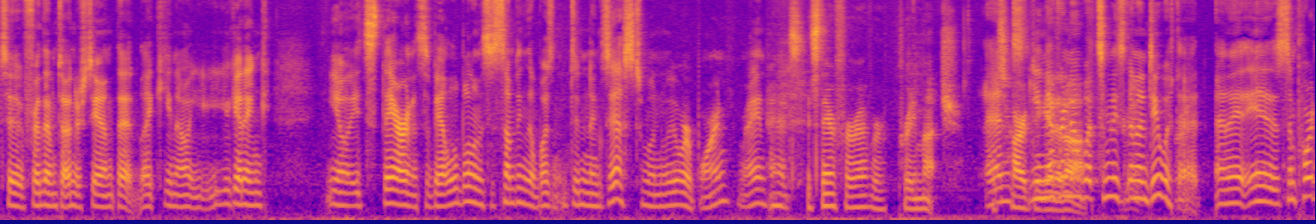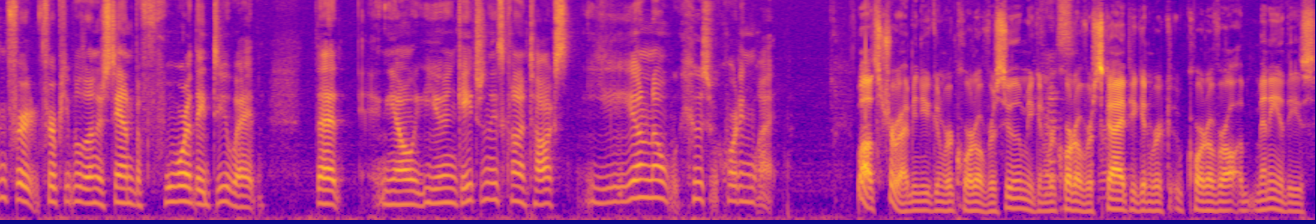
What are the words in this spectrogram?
to for them to understand that, like you know, you're getting, you know, it's there and it's available, and this is something that wasn't didn't exist when we were born, right? And it's it's there forever, pretty much. And it's hard to you get never it know off. what somebody's going to do with it, and it is important for for people to understand before they do it that you know you engage in these kind of talks, you, you don't know who's recording what. Well, it's true. I mean, you can record over Zoom, you can record over Skype, you can rec- record over all, many of these.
